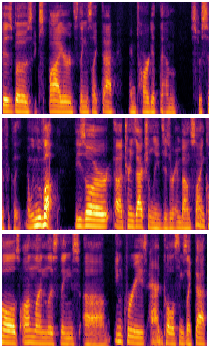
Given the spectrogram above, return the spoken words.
FSBOs, expireds, things like that, and target them specifically. Now we move up. These are uh, transaction leads. These are inbound sign calls, online listings, um, inquiries, ad calls, things like that.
